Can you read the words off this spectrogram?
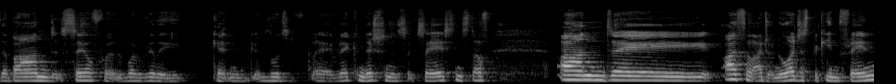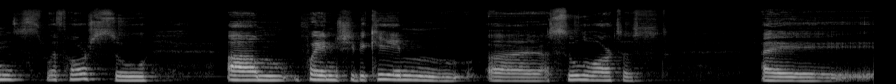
the band itself were, were really getting loads of uh, recognition and success and stuff. And uh, I thought, I don't know, I just became friends with Horse. So um, when she became uh, a solo artist, I,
